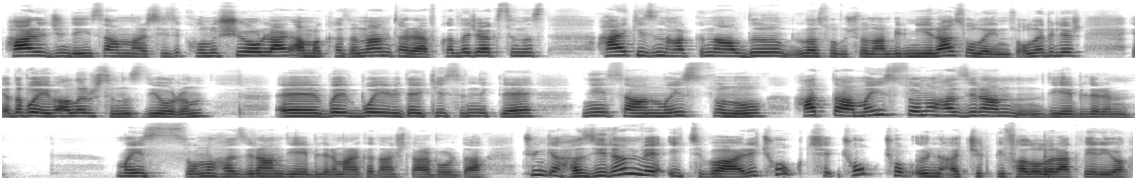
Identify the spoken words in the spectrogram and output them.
Haricinde insanlar sizi konuşuyorlar ama kazanan taraf kalacaksınız. Herkesin hakkını aldığıyla sonuçlanan bir miras olayınız olabilir. Ya da bu evi alırsınız diyorum. Ee, bu, bu evi de kesinlikle Nisan, Mayıs sonu hatta Mayıs sonu Haziran diyebilirim. Mayıs sonu Haziran diyebilirim arkadaşlar burada. Çünkü Haziran ve itibari çok çok çok önü açık bir fal olarak veriyor.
